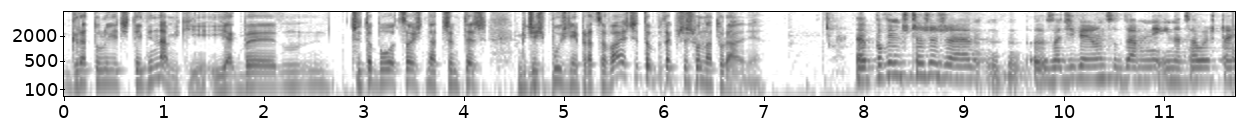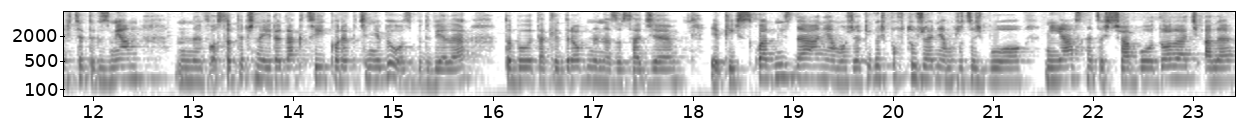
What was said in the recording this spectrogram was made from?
Gratuluję ci tej dynamiki. Jakby, czy to było coś, nad czym też gdzieś później pracowałeś, czy to tak przyszło naturalnie? E, powiem szczerze, że zadziwiająco dla mnie i na całe szczęście tych zmian w ostatecznej redakcji i korekcie nie było zbyt wiele. To były takie drobne na zasadzie jakiejś składni zdania, może jakiegoś powtórzenia, może coś było niejasne, coś trzeba było dodać, ale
